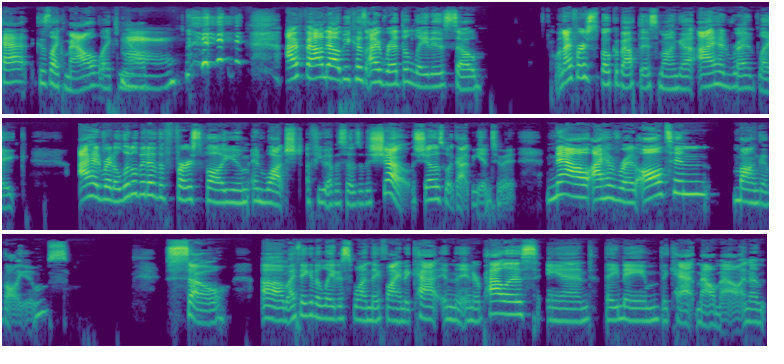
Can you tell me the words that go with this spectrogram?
cat because like Mao like meow. I found out because I read the latest. So when I first spoke about this manga, I had read like I had read a little bit of the first volume and watched a few episodes of the show. The show is what got me into it. Now I have read all 10 manga volumes. So um, I think in the latest one, they find a cat in the inner palace and they name the cat Mao Mao. And um,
